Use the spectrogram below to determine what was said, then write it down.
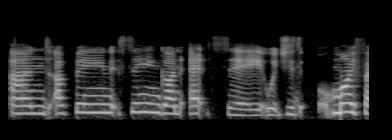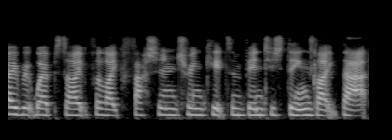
And I've been seeing on Etsy, which is my favorite website for like fashion trinkets and vintage things like that.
